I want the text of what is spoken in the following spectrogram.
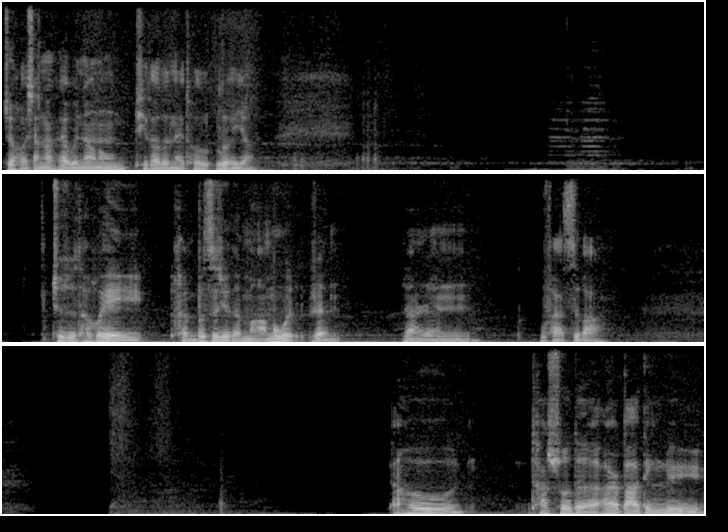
就好像刚才文章中提到的奶头乐一样。就是他会很不自觉的麻木人，让人无法自拔。然后他说的二八定律，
